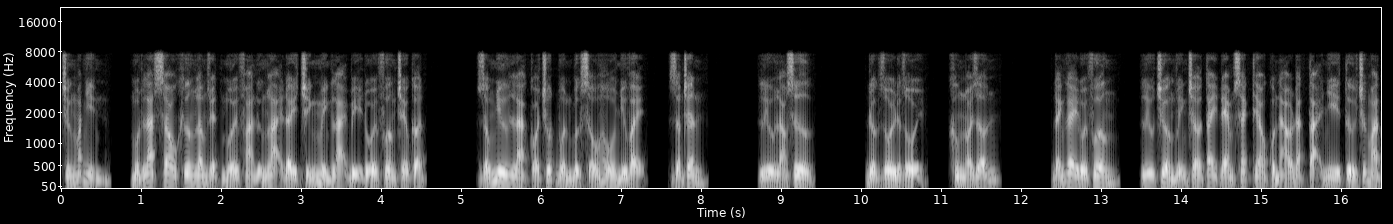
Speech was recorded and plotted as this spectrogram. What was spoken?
Trừng mắt nhìn, một lát sau Khương Lâm Duyệt mới phản ứng lại đây chính mình lại bị đối phương treo cận. Giống như là có chút buồn bực xấu hổ như vậy, dậm chân. Lưu lão sư. Được rồi được rồi, không nói giỡn. Đánh gậy đối phương, Lưu Trường Vĩnh trở tay đem sách theo quần áo đặt tại nhi tử trước mặt,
